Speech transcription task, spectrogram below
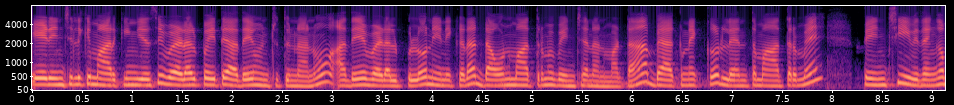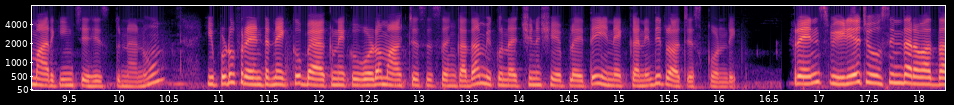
ఏడించులకి మార్కింగ్ చేసి వెడల్పు అయితే అదే ఉంచుతున్నాను. అదే వెడల్పులో నేను ఇక్కడ డౌన్ మాత్రమే పెంచాను అనమాట బ్యాక్ నెక్ లెంత్ మాత్రమే పెంచి ఈ విధంగా మార్కింగ్ చేసేస్తున్నాను. ఇప్పుడు ఫ్రంట్ నెక్ బ్యాక్ నెక్ కూడా మార్క్ చేసేసాం కదా మీకు నచ్చిన షేప్లో అయితే ఈ నెక్ అనేది డ్రా చేసుకోండి. ఫ్రెండ్స్ వీడియో చూసిన తర్వాత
